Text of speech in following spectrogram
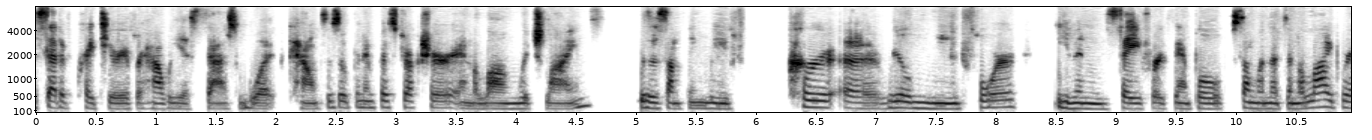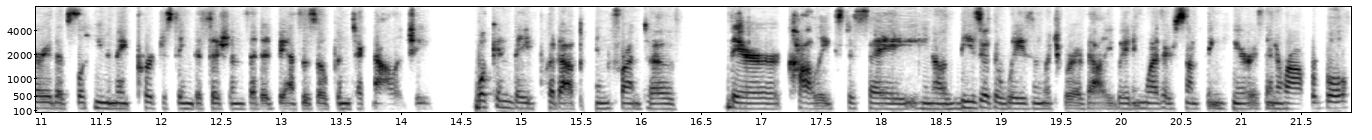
set of criteria for how we assess what counts as open infrastructure and along which lines. This is something we've heard a real need for. Even say, for example, someone that's in a library that's looking to make purchasing decisions that advances open technology. What can they put up in front of their colleagues to say, you know, these are the ways in which we're evaluating whether something here is interoperable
